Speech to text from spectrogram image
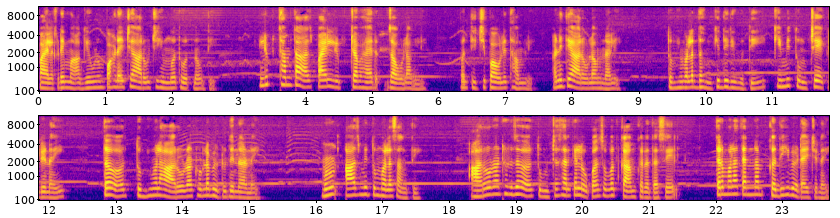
पायलकडे मागे वळून पाहण्याची आरोची हिंमत होत नव्हती. लिफ्ट थांबताच पायल लिफ्टच्या बाहेर जाऊ लागली. पण तिची पावले थांबली आणि ती आरवला म्हणाली तुम्ही मला धमकी दिली होती की मी तुमचे ऐकले नाही तर तुम्ही मला आरो राठोडला भेटू देणार नाही. म्हणून आज मी तुम्हाला सांगते आरो राठोड जर तुमच्यासारख्या लोकांसोबत काम करत असेल तर मला त्यांना कधीही भेटायचे नाही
